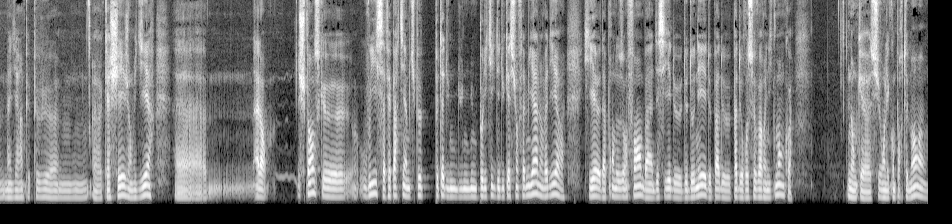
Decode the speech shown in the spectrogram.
manière un peu plus euh, euh, cachée, j'ai envie de dire. alors, je pense que oui, ça fait partie un petit peu peut-être d'une politique d'éducation familiale, on va dire, qui est d'apprendre aux enfants ben, d'essayer de, de, donner, de pas de pas de recevoir uniquement, quoi. Donc, euh, suivant les comportements,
